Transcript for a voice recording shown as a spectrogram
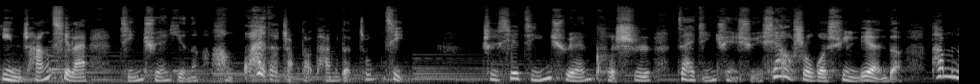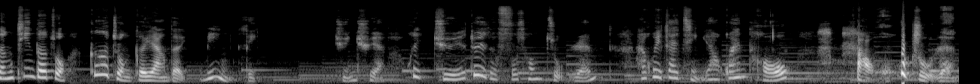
隐藏起来，警犬也能很快的找到他们的踪迹。这些警犬可是在警犬学校受过训练的，他们能听得懂各种各样的命令。警犬会绝对的服从主人，还会在紧要关头保护主人。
